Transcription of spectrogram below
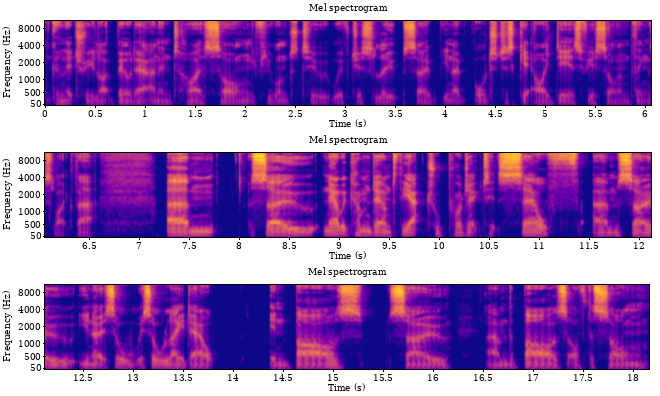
You can literally like build out an entire song if you wanted to with just loops, so you know, or to just get ideas for your song and things like that. Um, so now we come down to the actual project itself. Um, so you know it's all it's all laid out in bars. So um, the bars of the song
